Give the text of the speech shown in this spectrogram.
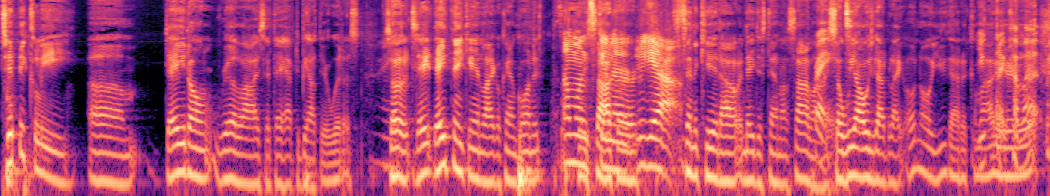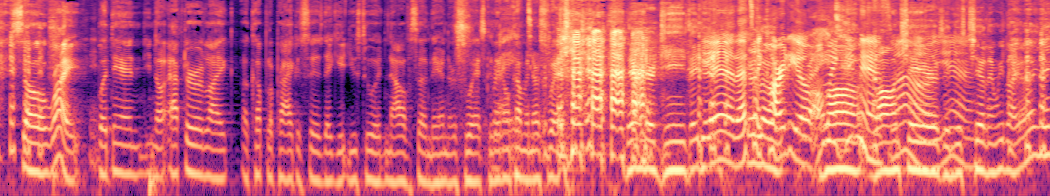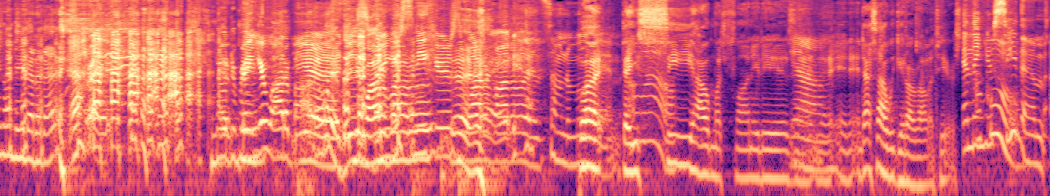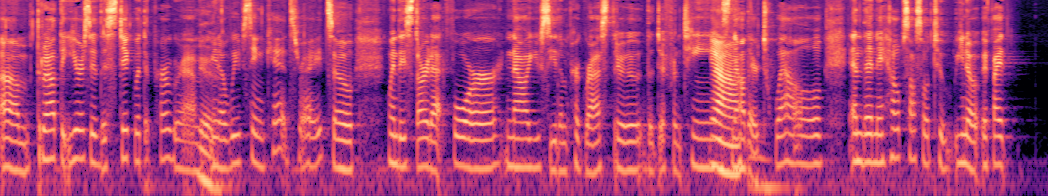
typically um, they don't realize that they have to be out there with us. So they they thinking like, okay, I'm going to Someone's play gonna- soccer, yeah. send a kid out, and they just stand on the sideline. Right. So we always got to be like, oh no, you got to come You out here. come up. so right, but then you know after like a couple of practices, they get used to it. And now all of a sudden they're in their sweats because they don't come in their sweats. they're in their jeans. They just- Yeah, that's like cardio. Oh my goodness, long wow, chairs and just chilling. We like, oh, you ain't gonna need none of that. no, to Bring your water bottle. Yeah, bring your water bring your sneakers, Yeah. water bottle, and something to move But in. they Oh, wow. See how much fun it is, Yeah. and, and, and that's how we get our volunteers. And then Oh, you cool. see them um, throughout the years if they stick with the program. Yeah. You know, we've seen kids, right? So when they start at four, now you see them progress through the different teams. Yeah. Now they're 12. And then it helps also to, you know, if I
